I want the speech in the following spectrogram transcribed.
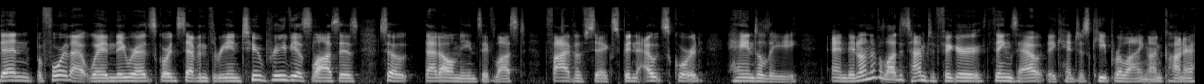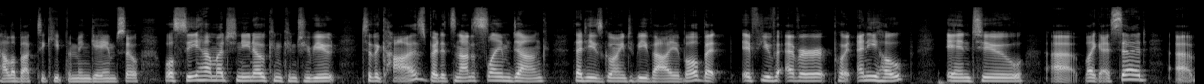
then before that win, they were outscored 7 3 in two previous losses. So that all means they've lost five of six, been outscored handily, and they don't have a lot of time to figure things out. They can't just keep relying on Connor Hellebuyck to keep them in game. So we'll see how much Nino can contribute to the cause, but it's not a slam dunk that he's going to be valuable. But if you've ever put any hope into, uh, like I said, uh,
